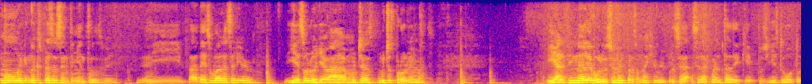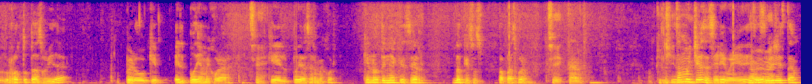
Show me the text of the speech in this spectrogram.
No, no expresa sus sentimientos, güey. Y de eso va la serie. Y eso lo lleva a muchas, muchos problemas. Y al final evoluciona el personaje, güey, pero se, se da cuenta de que, pues sí, estuvo to- roto toda su vida, pero que él podía mejorar, Sí, que él podía ser mejor, que no tenía que ser lo que sus papás fueron. sí, claro. Qué chido. está muy chida esa serie, güey, esa serie está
